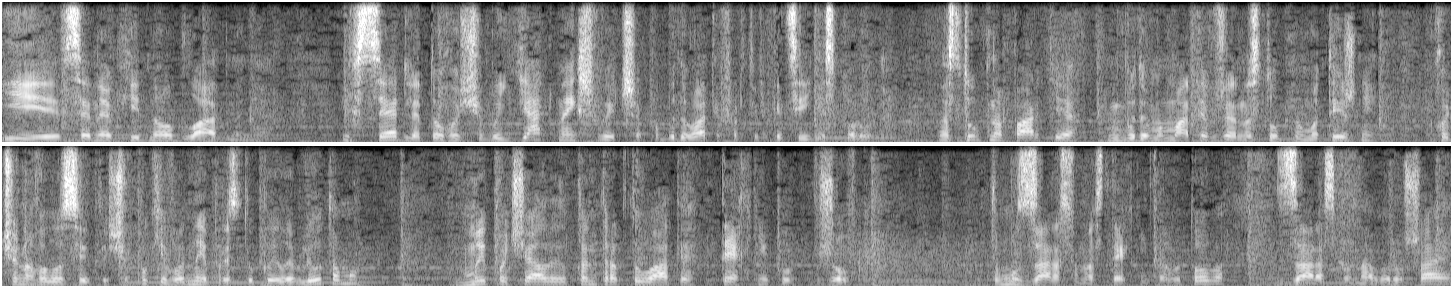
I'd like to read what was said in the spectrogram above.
і все необхідне обладнання. І все для того, щоб якнайшвидше побудувати фортифікаційні споруди. Наступна партія ми будемо мати вже наступному тижні. Хочу наголосити, що поки вони приступили в лютому, ми почали контрактувати техніку в жовтні. Тому зараз у нас техніка готова, зараз вона вирушає,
